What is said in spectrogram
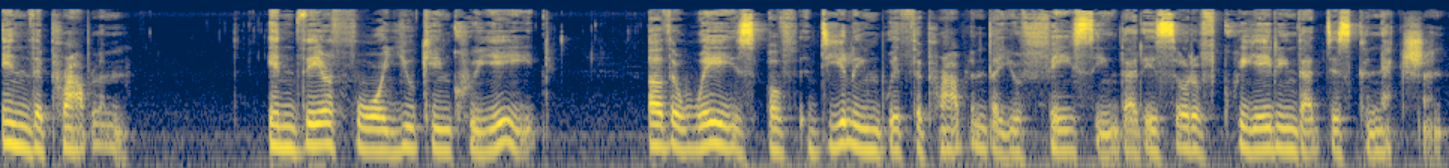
in the problem. And therefore, you can create other ways of dealing with the problem that you're facing that is sort of creating that disconnection.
